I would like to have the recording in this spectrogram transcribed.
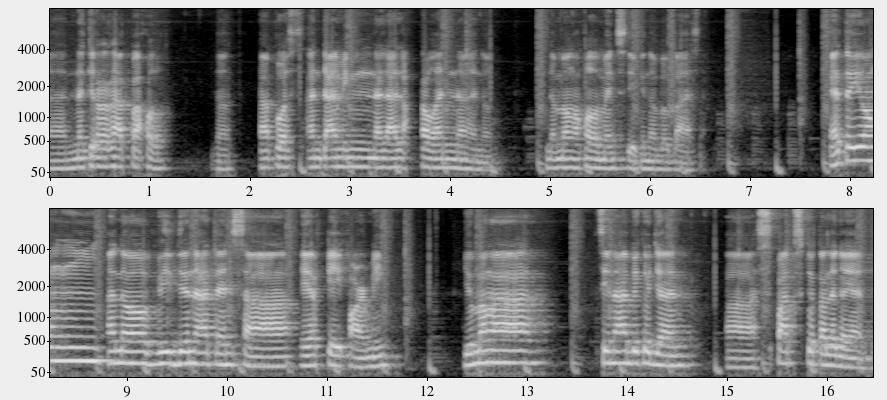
uh, nagra-rap ako. No? Tapos, ang daming nalalaktawan na ano, na mga comments di ko nababasa. Ito yung ano video natin sa AFK farming. Yung mga sinabi ko diyan, uh, spots ko talaga yan.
